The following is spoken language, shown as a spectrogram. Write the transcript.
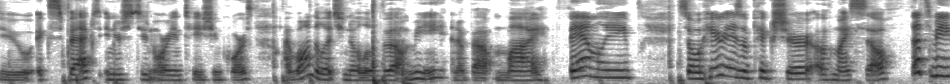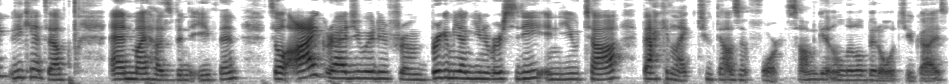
to expect in your student orientation course, I wanted to let you know a little bit about me and about my family. So here is a picture of myself. That's me, you can't tell, and my husband, Ethan. So I graduated from Brigham Young University in Utah back in like 2004. So I'm getting a little bit old, you guys.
